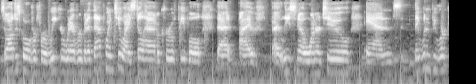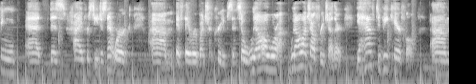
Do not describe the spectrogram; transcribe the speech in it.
So I'll just go over for a week or whatever. But at that point, too, I still have a crew of people that I've at least know one or two, and they wouldn't be working at this high prestigious network um, if they were a bunch of creeps. And so we all we all watch out for each other. You have to be careful. Um,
